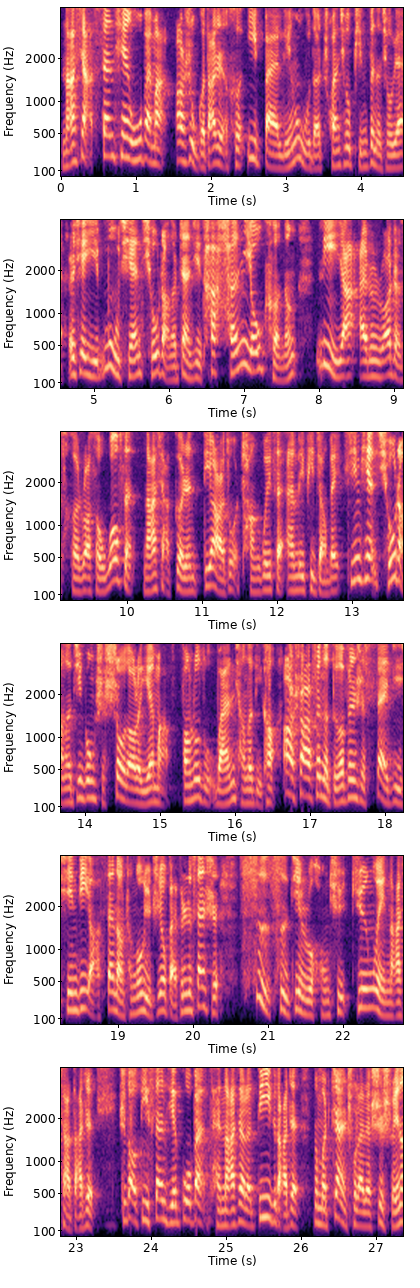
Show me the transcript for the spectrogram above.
拿下三千五百码、二十五个达阵和一百零五的传球评分的球员，而且以目前酋长的战绩，他很有可能力压 Aaron Rodgers 和 Russell Wilson 拿下个人第二座常规赛 MVP 奖杯。今天酋长的进攻是受到了野马防守组顽强的抵抗，二十二分的得分是赛季新低啊，三档成功率只有百分之三十，四次进入红区均未拿下达阵，直到第三节过半才拿下了第一个达阵。那么站出来的是谁呢？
